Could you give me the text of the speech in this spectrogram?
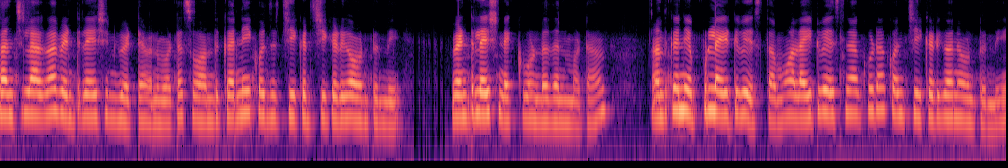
సంచిలాగా వెంటిలేషన్కి పెట్టామన్నమాట. సో అందుకని కొంచెం చీకటి చీకటిగా ఉంటుంది. వెంటిలేషన్ ఎక్కువ ఉండదన్నమాట. అందుకని ఎప్పుడు లైట్ వేస్తాము. ఆ లైట్ వేసినా కూడా కొంచెం చీకటిగానే ఉంటుంది.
